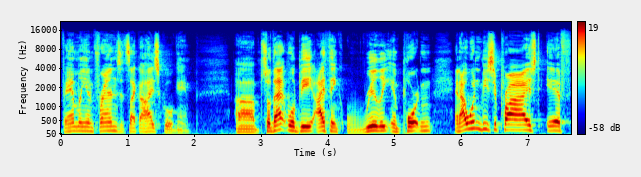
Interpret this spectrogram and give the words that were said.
Family and friends. It's like a high school game. Uh, so that will be, I think, really important. And I wouldn't be surprised if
